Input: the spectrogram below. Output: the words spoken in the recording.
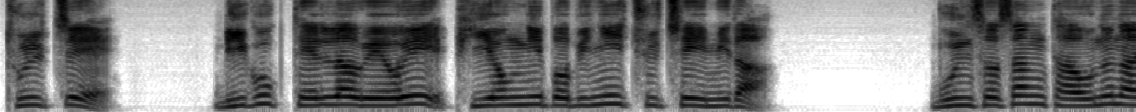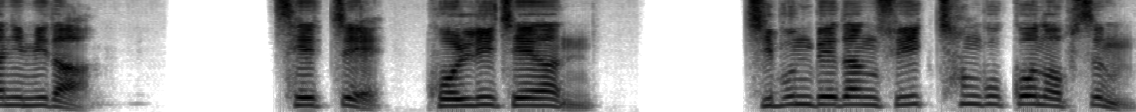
둘째, 미국 델라웨어의 비영리 법인이 주체입니다. 문서상 다운은 아닙니다. 셋째, 권리 제한. 지분 배당 수익 청구권 없음.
